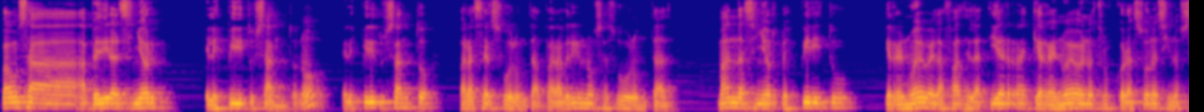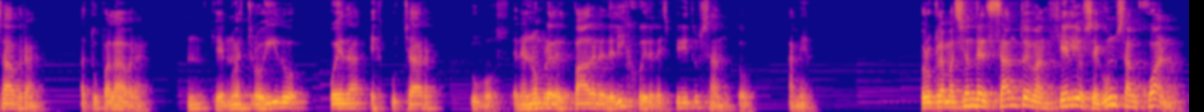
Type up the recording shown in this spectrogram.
vamos a, a pedir al Señor el Espíritu Santo, ¿no? El Espíritu Santo para hacer su voluntad, para abrirnos a su voluntad. Manda, Señor, tu Espíritu que renueve la faz de la tierra, que renueve nuestros corazones y nos abra a tu palabra que nuestro oído pueda escuchar tu voz. En el nombre del Padre, del Hijo y del Espíritu Santo. Amén. Proclamación del Santo Evangelio según San Juan.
